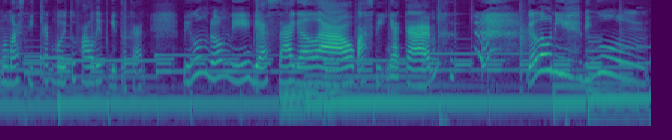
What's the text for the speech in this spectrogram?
memastikan bahwa itu valid gitu kan? Bingung dong nih biasa galau pastinya kan? Galau nih bingung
